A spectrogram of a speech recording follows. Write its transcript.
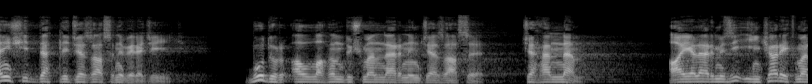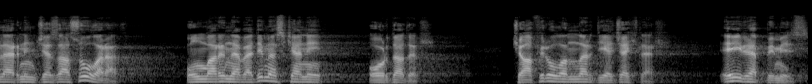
ən şiddətli cəzasını verəcəyik. Budur Allahın düşmənlərinin cəzası, cəhənnəm. Ayələrimizi inkar etmələrinin cəzası olaraq, onların əbədi məskəni oradadır. Kafir olanlar deyəcəklər, Ey Rəbbimiz,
